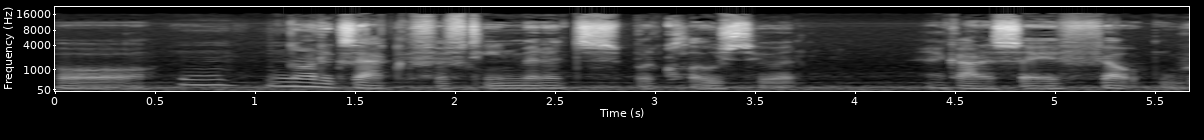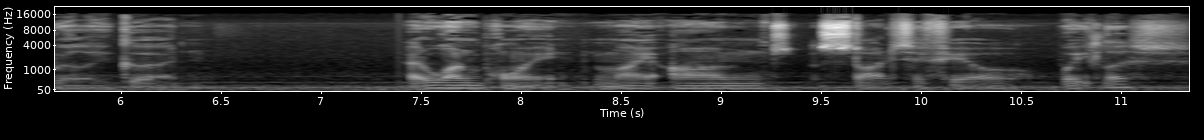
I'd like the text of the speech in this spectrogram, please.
for mm, not exactly 15 minutes, but close to it. I gotta say, it felt really good. At one point, my arms started to feel weightless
